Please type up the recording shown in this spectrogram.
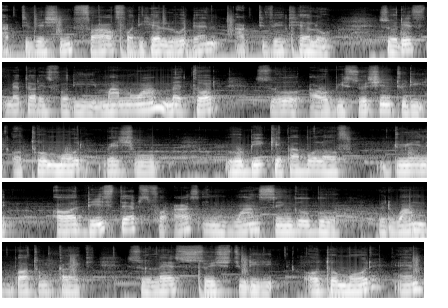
activation file for the hello then activate hello. So this method is for the manual method. So i'll be switching to the auto mode which will will be capable of doing all these steps for us in one single go with one button click. So let's switch to the auto mode and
